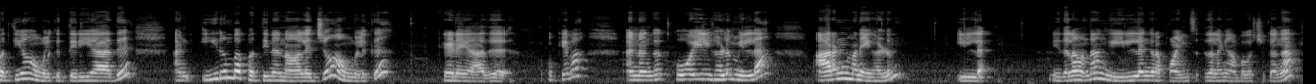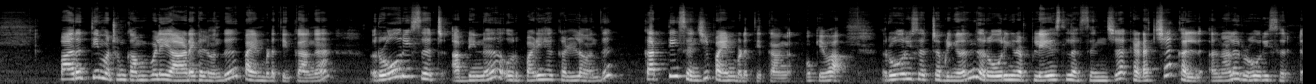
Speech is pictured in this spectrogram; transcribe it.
பற்றியும் அவங்களுக்கு தெரியாது. அண்ட் இரும்பை பற்றின நாலேஜும் அவங்களுக்கு கிடையாது. ஓகேவா அண்ட் அங்கே கோயில்களும் இல்லை அரண்மனைகளும் இல்லை. இதெல்லாம் வந்து அங்கே இல்லைங்கிற பாயிண்ட்ஸ் இதெல்லாம் ஞாபகம் வச்சுக்கோங்க. பருத்தி மற்றும் கம்பளி ஆடைகள் வந்து பயன்படுத்தியிருக்காங்க. ரோரி செட் அப்படின்னு ஒரு படிகக்கல்ல வந்து கத்தி செஞ்சு பயன்படுத்தியிருக்காங்க. ஓகேவா ரோரி செட் அப்படிங்கிறது இந்த ரோரிங்கிற பிளேஸில் செஞ்ச கிடைச்ச கல். அதனால ரோரி செட்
